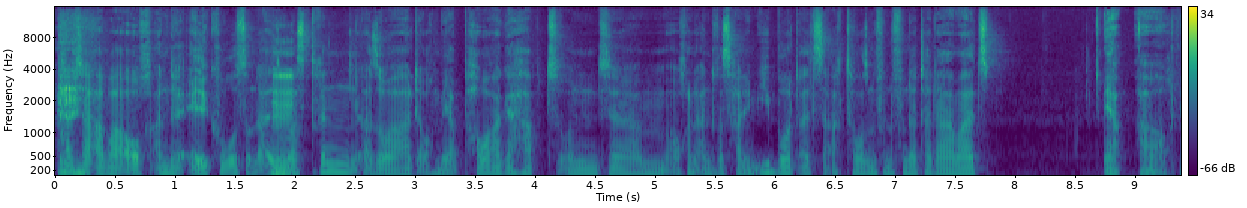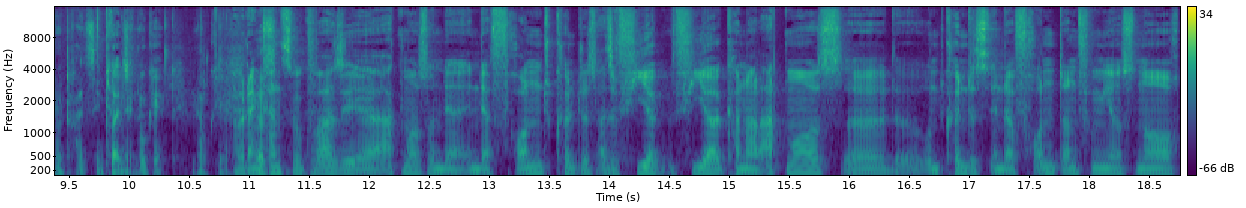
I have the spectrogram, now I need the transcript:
Ah, hatte aber auch andere Elcos und Mhm. all sowas drin, also hat auch mehr Power gehabt und ähm, auch ein anderes HDMI-Board als der 8500er damals. Ja, aber auch nur 13 13, Kanäle. okay. okay. Aber dann Das- kannst du quasi äh, Atmos und der, in der Front könntest, also vier, vier Kanal Atmos äh, und könntest in der Front dann von mir aus noch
